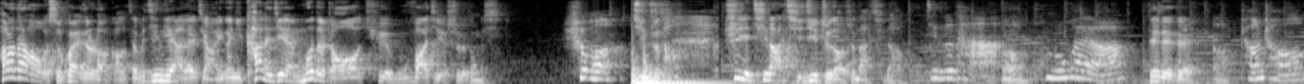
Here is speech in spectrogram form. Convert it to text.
Hello，大家好，我是筷子老高。咱们今天啊来讲一个你看得见摸得着却无法解释的东西。什么？金字塔。世界七大奇迹知道是哪七大吗？金字塔。嗯。空中花园。对对对啊。长城。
